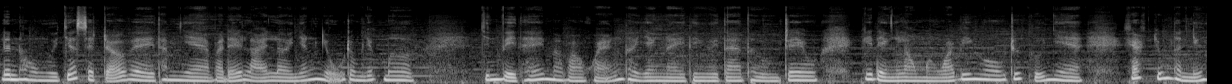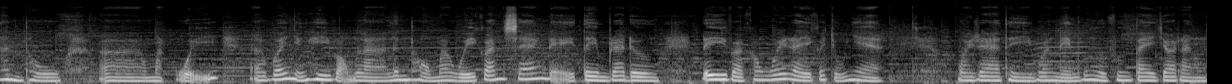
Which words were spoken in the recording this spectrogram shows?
Linh hồn người chết sẽ trở về thăm nhà và để lại lời nhắn nhủ trong giấc mơ chính vì thế mà vào khoảng thời gian này thì người ta thường treo cái đèn lồng bằng quả bí ngô trước cửa nhà khắc chúng thành những hình thù à, mặt quỷ à, với những hy vọng là linh hồn ma quỷ có ánh sáng để tìm ra đường đi và không quấy rầy có chủ nhà. Ngoài ra thì quan niệm của người phương tây cho rằng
